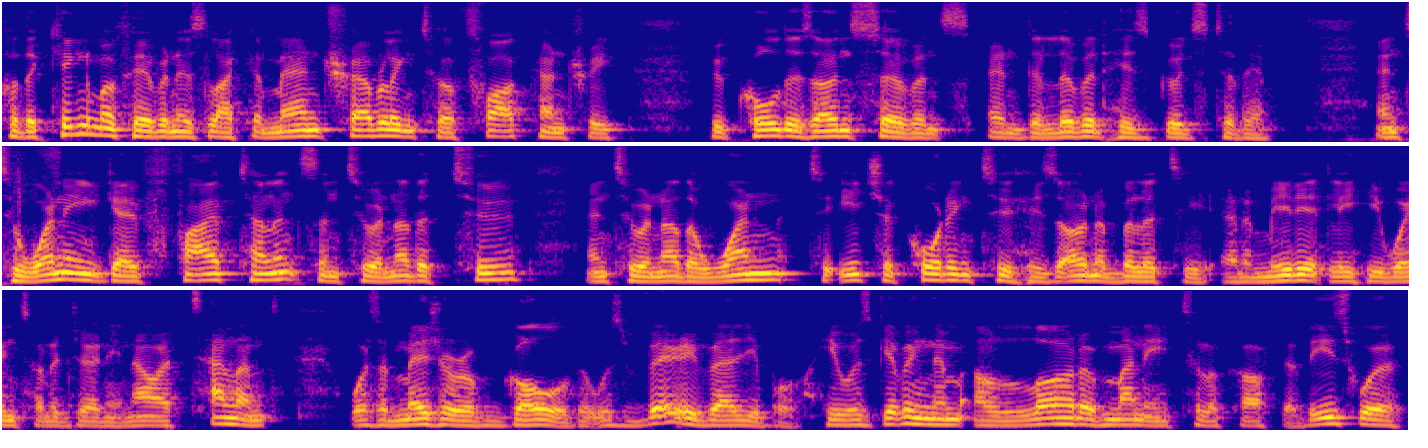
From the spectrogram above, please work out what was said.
For the kingdom of heaven is like a man traveling to a far country who called his own servants and delivered his goods to them. And to one he gave five talents, and to another two, and to another one, to each according to his own ability. And immediately he went on a journey. Now, a talent was a measure of gold, it was very valuable. He was giving them a lot of money to look after. These were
